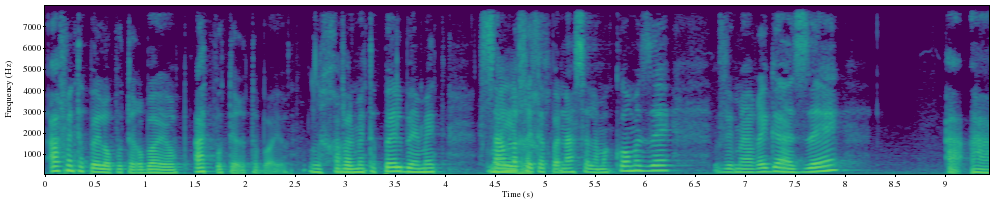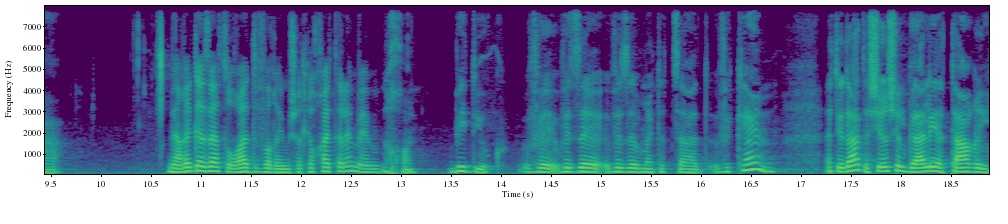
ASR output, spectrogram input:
אף מטפל לא פותר בעיות, את פותרת את הבעיות. נכון. אבל מטפל באמת שם לך את הפנס על המקום הזה, ומהרגע הזה, מהרגע הזה את רואה דברים שאת לא יכולה להתעלם מהם. נכון, בדיוק. ו- וזה, וזה באמת הצעד. וכן, את יודעת, השיר של גלי עטרי,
